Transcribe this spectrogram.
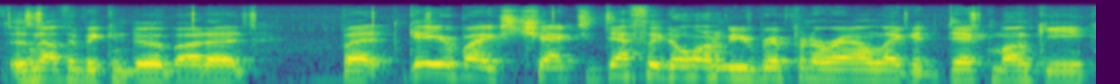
there's nothing we can do about it. But get your bikes checked. You definitely don't want to be ripping around like a dick monkey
